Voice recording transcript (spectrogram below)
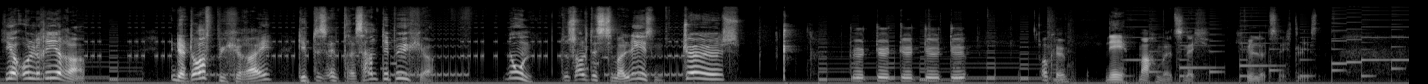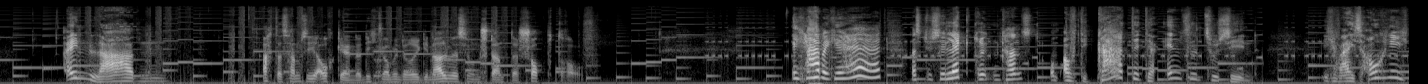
hier Ulrira. In der Dorfbücherei gibt es interessante Bücher. Nun, du solltest sie mal lesen. Tschüss. Du, du, du. Okay. Nee, machen wir jetzt nicht. Ich will jetzt nicht lesen. Ein Laden. Ach, das haben sie auch geändert. Ich glaube, in der Originalversion stand der Shop drauf. Ich habe gehört, dass du Select drücken kannst, um auf die Karte der Insel zu sehen. Ich weiß auch nicht,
